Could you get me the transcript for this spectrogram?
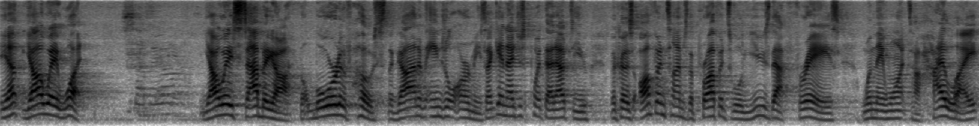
Yep, Yahweh what? Yahweh Sabaoth, the Lord of hosts, the God of angel armies. Again, I just point that out to you because oftentimes the prophets will use that phrase when they want to highlight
